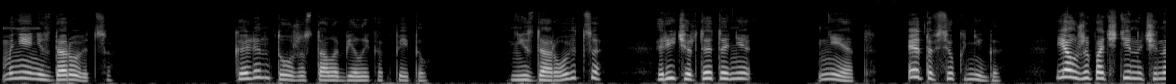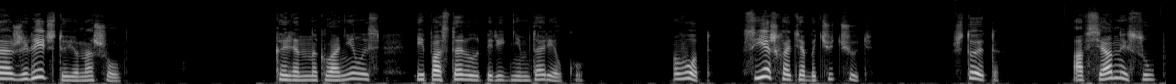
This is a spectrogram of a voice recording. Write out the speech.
«Мне не здоровится». Кэлен тоже стала белой, как пепел. «Не здоровится? Ричард, это не...» «Нет, это все книга. Я уже почти начинаю жалеть, что ее нашел». Кэлен наклонилась и поставила перед ним тарелку. «Вот, съешь хотя бы чуть-чуть». «Что это?» «Овсяный суп.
